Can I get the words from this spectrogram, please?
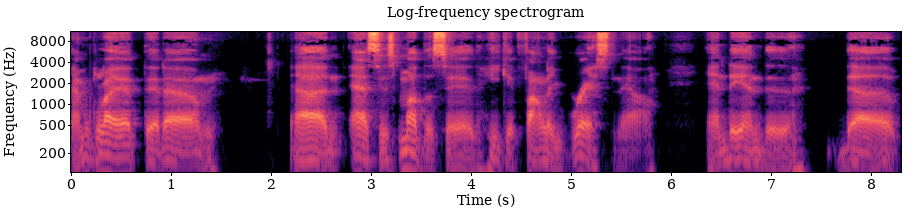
I'm glad that um, uh, as his mother said, he could finally rest now. And then the the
